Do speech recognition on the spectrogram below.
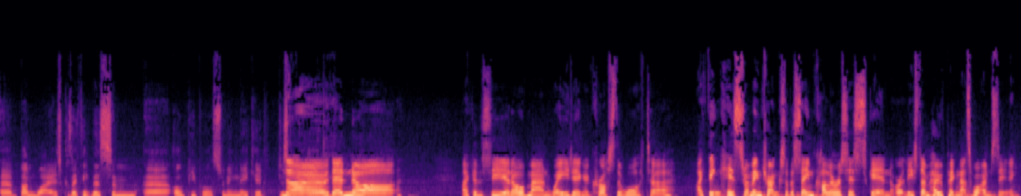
uh, bun wise because I think there's some uh, old people swimming naked just no, ahead. they're not. I can see an old man wading across the water. I think his swimming trunks are the same colour as his skin, or at least I'm hoping that's what I'm seeing.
